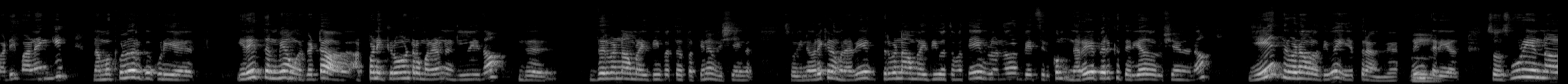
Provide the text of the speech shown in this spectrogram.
வடி வணங்கி நமக்குள்ள இருக்கக்கூடிய இறைத்தன்மையை அவங்க கிட்ட அர்ப்பணிக்கிறோன்ற மாதிரியான நிலை தான் இந்த திருவண்ணாமலை தீபத்தை பத்தின விஷயங்கள். சோ இன்ன வரைக்கும் நம்ம நிறைய திருவண்ணாமலை தீபத்தை பத்தியே இவ்வளவு நேரம் பேசியிருக்கோம். நிறைய பேருக்கு தெரியாத ஒரு விஷயம் என்னன்னா ஏன் திருவண்ணாமலை தீபம் ஏத்துறாங்க அப்படின்னு. தெரியாது. சோ சூரியனால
